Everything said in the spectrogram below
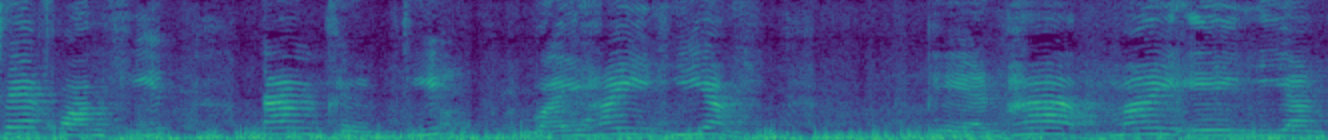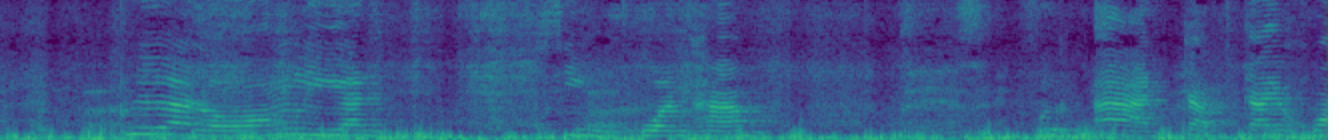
แทรกความคิด ตั้งเข็มทิศไว้ให้เที่ยง แผนภาพไม่เอเอียง เพื่อร้องเรียน สิ่งควรทำฝึกอ่านจับใจคว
